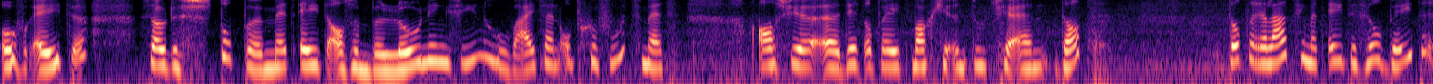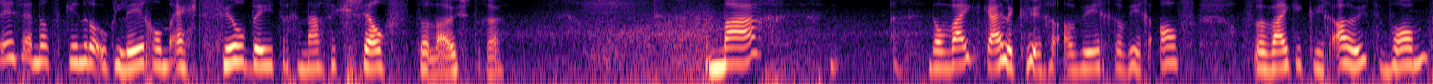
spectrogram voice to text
over eten, zouden stoppen met eten als een beloning zien, hoe wij zijn opgevoed met als je uh, dit opeet mag je een toetje en dat. Dat de relatie met eten veel beter is en dat de kinderen ook leren om echt veel beter naar zichzelf te luisteren. Maar dan wijk ik eigenlijk weer, weer, weer af, of wijk ik weer uit, want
